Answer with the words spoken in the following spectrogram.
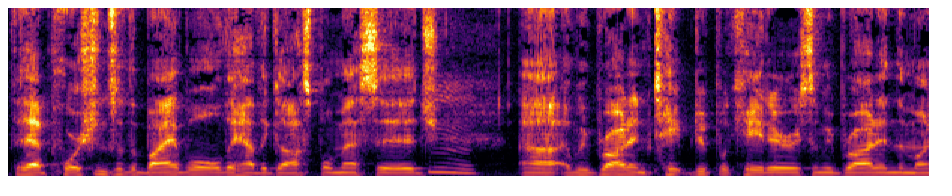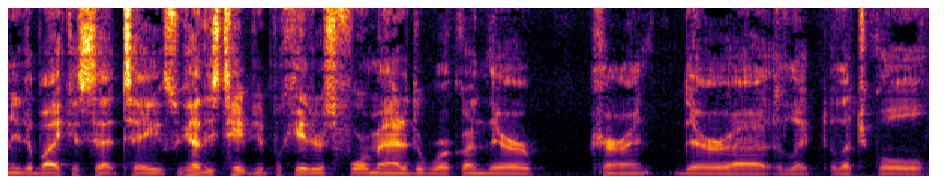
that had portions of the Bible. They had the gospel message. Uh, and we brought in tape duplicators and we brought in the money to buy cassette tapes. We had these tape duplicators formatted to work on their current, their uh, elect- electrical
